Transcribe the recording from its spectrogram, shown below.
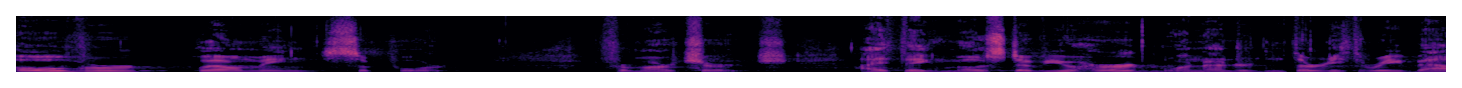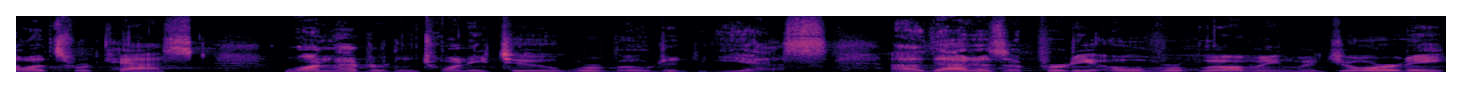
overwhelming support from our church. I think most of you heard 133 ballots were cast. 122 were voted yes. Uh, that is a pretty overwhelming majority,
